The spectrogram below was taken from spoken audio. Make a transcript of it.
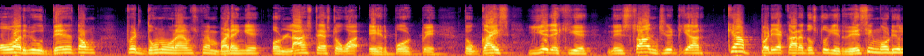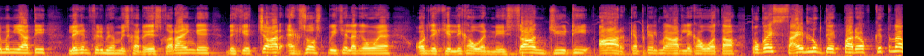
ओवरव्यू दे देता हूँ। फिर दोनों रैम्स पे हम बढ़ेंगे और लास्ट टेस्ट होगा एयरपोर्ट पे। तो गाइस ये देखिए निशान जीटीआर क्या बढ़िया कार है दोस्तों, ये रेसिंग मॉड्यूल में नहीं आती, लेकिन फिर भी हम इसका रेस कराएँगे। देखिए, चार एग्जॉस्ट पीछे लगे हुए हैं, और देखिए, लिखा हुआ है Nissan G T R capital में आर लिखा हुआ था। तो गाइस साइड लुक देख पा रहे हो कितना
